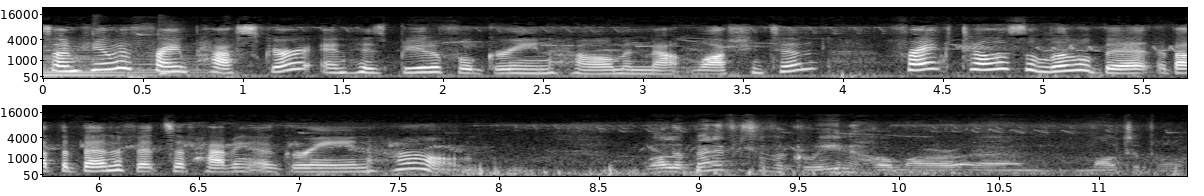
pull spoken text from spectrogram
So I'm here with Frank Pasker in his beautiful green home in Mount Washington. Frank, tell us a little bit about the benefits of having a green home. Well, the benefits of a green home are um, multiple.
